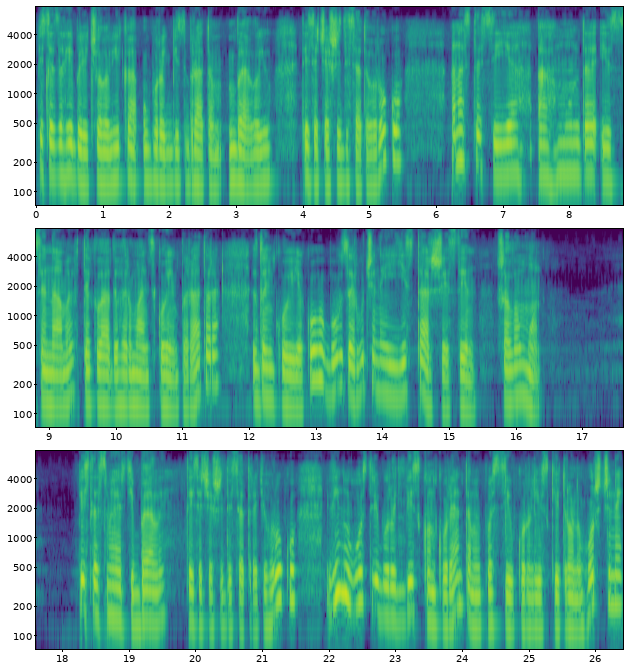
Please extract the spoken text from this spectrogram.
Після загибелі чоловіка у боротьбі з братом Белою 1060 року Анастасія Агмунда із синами втекла до германського імператора, з донькою якого був заручений її старший син Шаломон. Після смерті Бели 1063 року він у гострій боротьбі з конкурентами посів королівський трон Угорщини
